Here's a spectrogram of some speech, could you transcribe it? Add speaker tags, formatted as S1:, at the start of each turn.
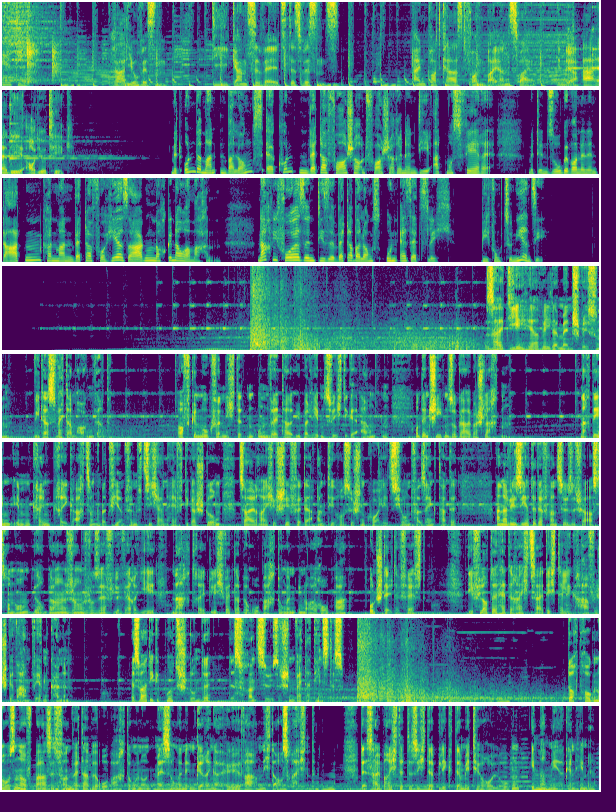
S1: ARD. Radiowissen. Die ganze Welt des Wissens. Ein Podcast von Bayern 2 in der ARD Audiothek.
S2: Mit unbemannten Ballons erkunden Wetterforscher und Forscherinnen die Atmosphäre. Mit den so gewonnenen Daten kann man Wettervorhersagen noch genauer machen. Nach wie vor sind diese Wetterballons unersetzlich. Wie funktionieren sie?
S3: Seit jeher will der Mensch wissen, wie das Wetter morgen wird. Oft genug vernichteten Unwetter überlebenswichtige Ernten und entschieden sogar über Schlachten. Nachdem im Krimkrieg 1854 ein heftiger Sturm zahlreiche Schiffe der antirussischen Koalition versenkt hatte, analysierte der französische Astronom Urbain Jean-Joseph Le Verrier nachträglich Wetterbeobachtungen in Europa und stellte fest, die Flotte hätte rechtzeitig telegrafisch gewarnt werden können. Es war die Geburtsstunde des französischen Wetterdienstes. Doch Prognosen auf Basis von Wetterbeobachtungen und Messungen in geringer Höhe waren nicht ausreichend. Deshalb richtete sich der Blick der Meteorologen immer mehr gen Himmel.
